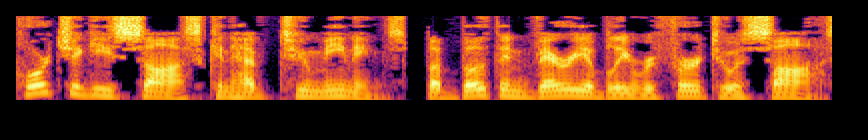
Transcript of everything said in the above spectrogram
Portuguese sauce can have two meanings, but both invariably refer to a sauce.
